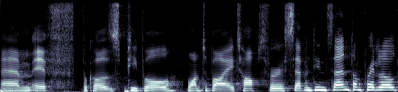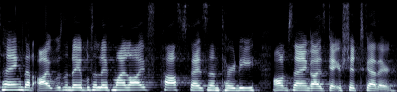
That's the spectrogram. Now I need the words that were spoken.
um if because people want to buy tops for 17 cent on pretty little thing that i wasn't able to live my life past 2030 all i'm saying guys get your shit together.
